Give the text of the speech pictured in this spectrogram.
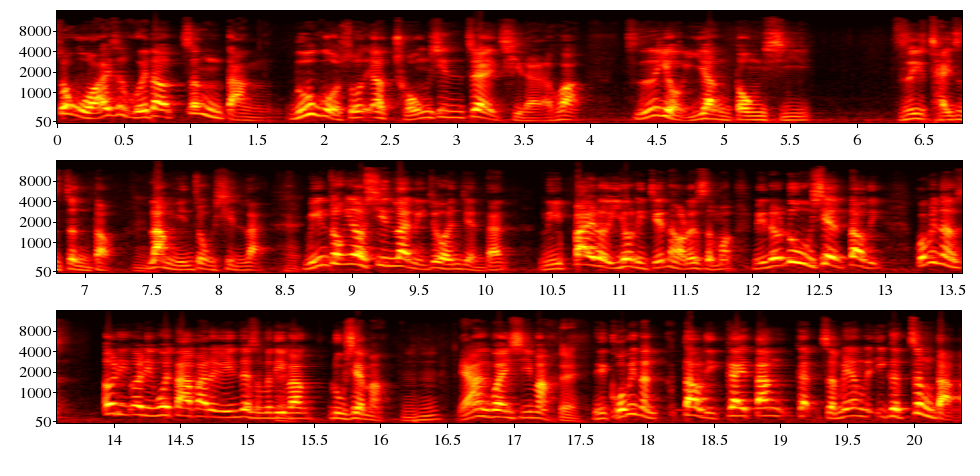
所以我还是回到政党，如果说要重新再起来的话，只有一样东西，只有才是正道，让民众信赖。民众要信赖你就很简单，你败了以后，你检讨了什么？你的路线到底？国民党二零二零会大败的原因在什么地方？路线嘛，嗯哼，两岸关系嘛，对，你国民党到底该当该怎么样的一个政党？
